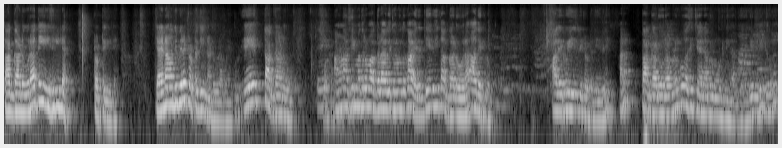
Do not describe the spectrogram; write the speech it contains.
ਧਾਗਾ ਡੋਰਾ ਤੇ ਈਜ਼ੀਲੀ ਲੈ ਟੁੱਟ ਗਈ ਲੈ। ਚਾਈਨਾ ਹੁੰਦੀ ਵੀਰੇ ਟੁੱਟਦੀ ਨਾ ਡੋਰ ਆਪਣੇ ਕੋਲ। ਇਹ ਧਾਗਾ ਡੋਰ। ਤੇ ਹੁਣ ਅਸੀਂ ਮਤਲਬ ਅੱਗ ਲਾ ਕੇ ਤੁਹਾਨੂੰ ਦਿਖਾਈ ਦਿੱਤੀ ਹੈ ਵੀ ਧਾਗਾ ਡੋਰ ਆ ਆ ਦੇਖ ਲਓ। ਆ ਦੇਖੋ ਈਜ਼ੀਲੀ ਟੁੱਟਦੀ ਹੈ ਵੀਰੇ ਹਨਾ? ਧਾਗਾ ਡੋਰ ਆਪਣੇ ਕੋਲ ਅਸੀਂ ਚਾਈਨਾ ਪ੍ਰਮੋਟ ਨਹੀਂ ਕਰਦੇ ਹੈਗੇ ਵੀਰੇ ਡੋਰ।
